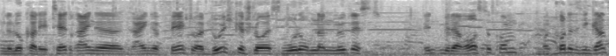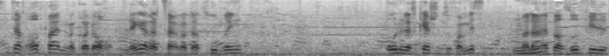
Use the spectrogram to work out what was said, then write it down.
eine Lokalität reinge, reingefecht oder durchgeschleust wurde, um dann möglichst hinten wieder rauszukommen. Man konnte sich den ganzen Tag aufhalten, man konnte auch längere Zeit noch dazu bringen, ohne das Cashen zu vermissen. Weil da einfach so viel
